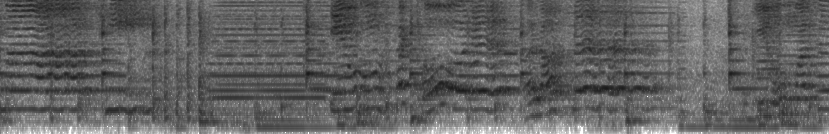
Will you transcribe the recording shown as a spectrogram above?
ਮਾਖੀ। ਤਿਉ ਸਠੋਰ ਰਸ ਜਿਉ ਮਤ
